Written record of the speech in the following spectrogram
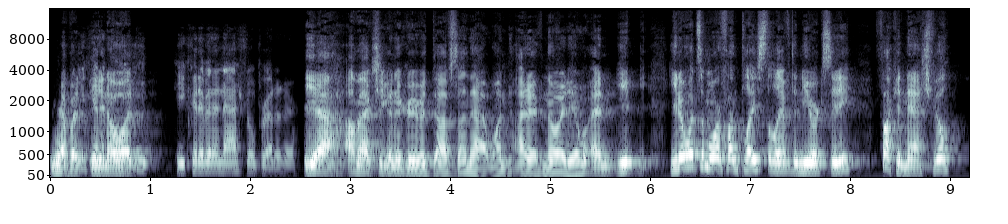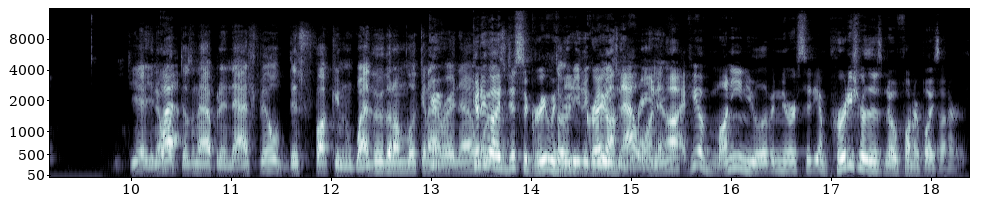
Yeah, but could've- you know what? He, he could have been a Nashville Predator. Yeah, I'm actually going to agree with Duffs on that one. I have no idea. And you, you know what's a more fun place to live than New York City? Fucking Nashville. Yeah, you know I- what doesn't happen in Nashville? This fucking weather that I'm looking at right now. I'm gonna go ahead and disagree with you, Greg, on that one. Uh, if you have money and you live in New York City, I'm pretty sure there's no funner place on earth.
